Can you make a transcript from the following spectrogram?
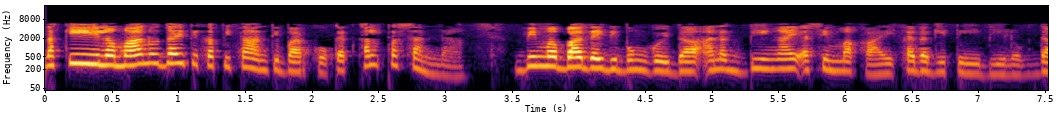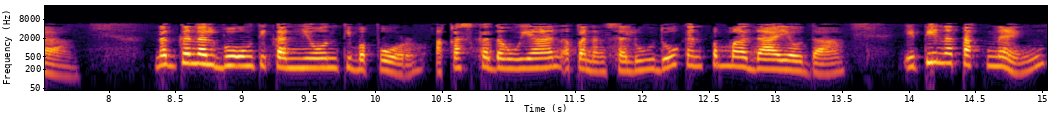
Nakilamano day ti kapitan ti barko ket kalpasan na, bimaba day di bunggoy da a nagbingay asimakay kadagiti bilog da. Nagkanalbuong ti kanyon ti bapor, akas kadawyan apan ang saludo kan pamadayaw da, iti natakneng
